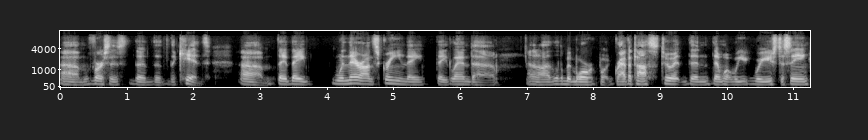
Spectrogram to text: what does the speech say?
um, versus the the the kids. Um, they they when they're on screen, they they lend uh, I don't know a little bit more gravitas to it than than what we we're used to seeing.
